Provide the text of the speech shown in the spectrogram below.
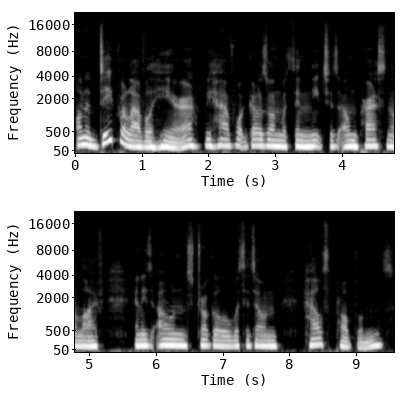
on a deeper level here, we have what goes on within Nietzsche's own personal life and his own struggle with his own health problems,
